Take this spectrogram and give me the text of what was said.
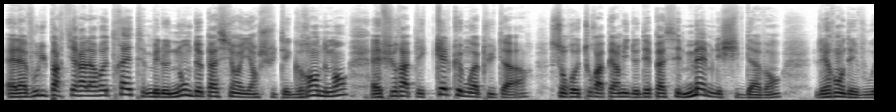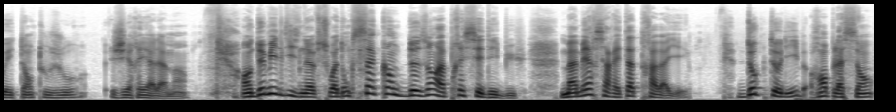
Elle a voulu partir à la retraite, mais le nombre de patients ayant chuté grandement, elle fut rappelée quelques mois plus tard. Son retour a permis de dépasser même les chiffres d'avant, les rendez-vous étant toujours gérés à la main. En 2019, soit donc 52 ans après ses débuts, ma mère s'arrêta de travailler. Doctolib remplaçant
